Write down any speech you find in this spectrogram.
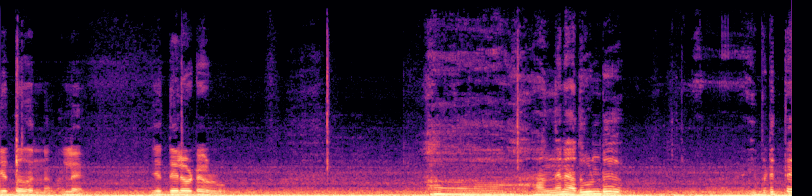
ജദ്ദ തന്നെ അല്ലേ? ജദ്ദയിലോട്ടേ ഉള്ളൂ. ആ, അങ്ങനെ അതുകൊണ്ട് ഇവിടുത്തെ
